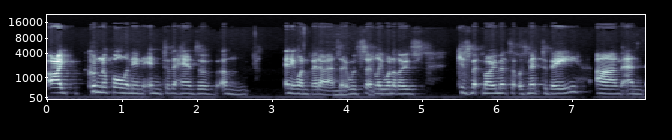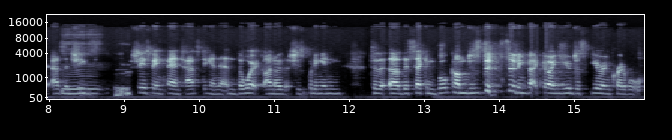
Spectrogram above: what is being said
I couldn't have fallen in into the hands of um, anyone better. As it was certainly one of those kismet moments that was meant to be. Um, and as said, she's Mm. she's been fantastic, and, and the work I know that she's putting in to the, uh, the second book, I'm just sitting back going, "You're just you're incredible,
